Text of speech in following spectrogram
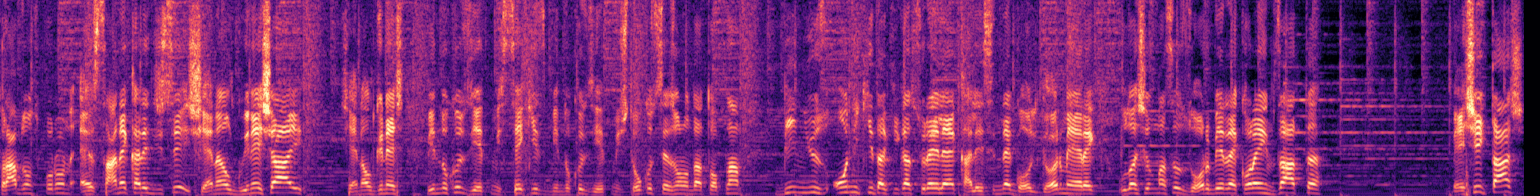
Trabzonspor'un efsane kalecisi Şenol Güneş'e ait. Şenol Güneş 1978-1979 sezonunda toplam 1112 dakika süreyle kalesinde gol görmeyerek ulaşılması zor bir rekora imza attı. Beşiktaş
